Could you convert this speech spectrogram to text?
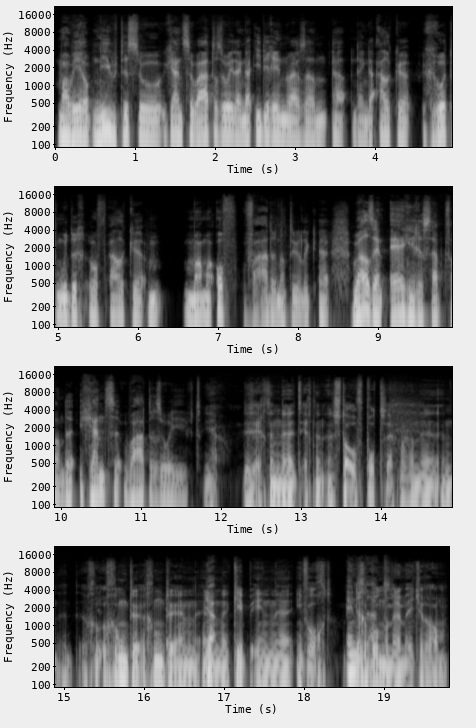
maar weer opnieuw, het is zo Gentse water zo. Ik denk dat iedereen waar zijn, ik denk dat elke grootmoeder of elke mama of vader natuurlijk eh, wel zijn eigen recept van de Gentse waterzooi heeft. Ja, dus echt een, eh, het is echt een, een stoofpot, zeg maar. Een, eh, een, een gro- groente, groente en, en kip in, in vocht. Inderdaad. Gebonden met een beetje room.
